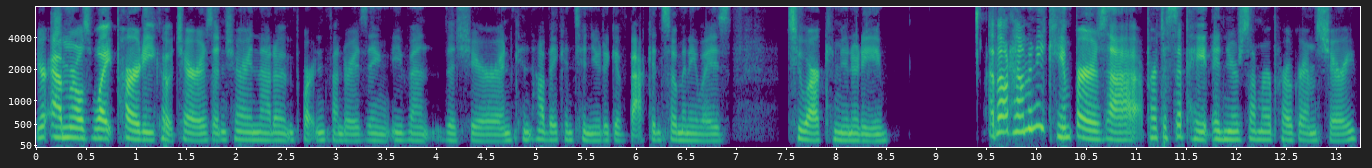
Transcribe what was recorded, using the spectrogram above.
your Admiral's White Party co-chairs and sharing that important fundraising event this year and can, how they continue to give back in so many ways to our community. About how many campers uh, participate in your summer programs, Sherri?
